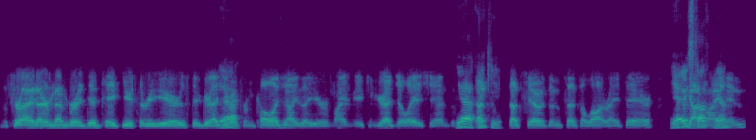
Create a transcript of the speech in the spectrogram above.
That's right. I remember it did take you three years to graduate yeah. from college. Now that you remind me, congratulations. Yeah, thank you. That shows and says a lot right there. Yeah, it was I got tough, mine man. In,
